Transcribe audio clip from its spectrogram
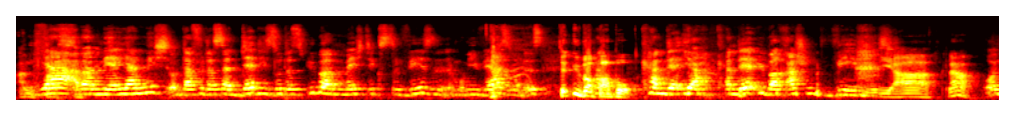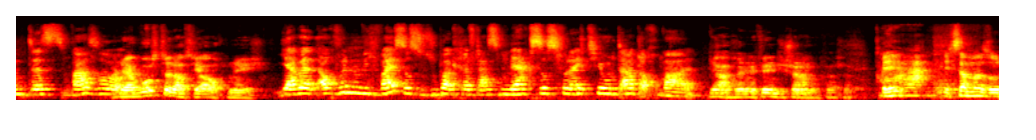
anfassen. Ja, aber mehr ja nicht. Und dafür, dass sein Daddy so das übermächtigste Wesen im Universum ist, Der Überbabo. kann der, ja, kann der überraschend wenig. Ja, klar. Und das war so. Und er wusste das ja auch nicht. Ja, aber auch wenn du nicht weißt, dass du Superkräfte hast, merkst du es vielleicht hier und da doch mal. Ja, als er den Infinity schon angefasst hat. Ah. Ich sag mal so,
